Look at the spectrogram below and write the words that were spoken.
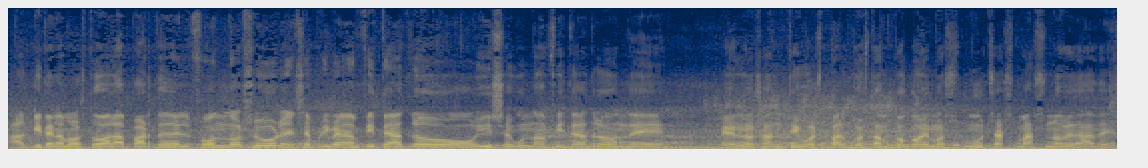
Aquí tenemos toda la parte del fondo sur, ese primer anfiteatro y segundo anfiteatro donde en los antiguos palcos tampoco vemos muchas más novedades.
